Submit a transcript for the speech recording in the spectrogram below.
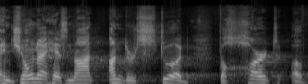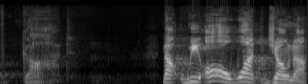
And Jonah has not understood the heart of God. Now, we all want Jonah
